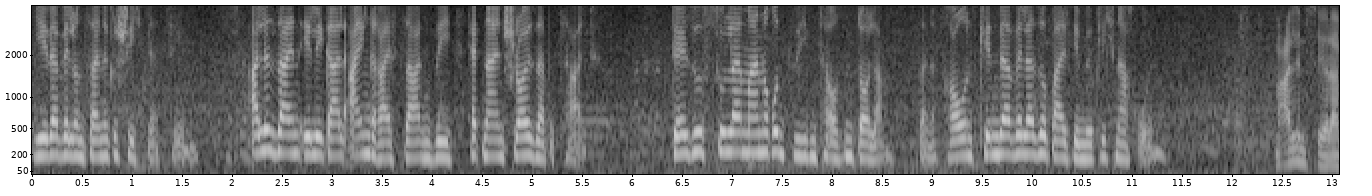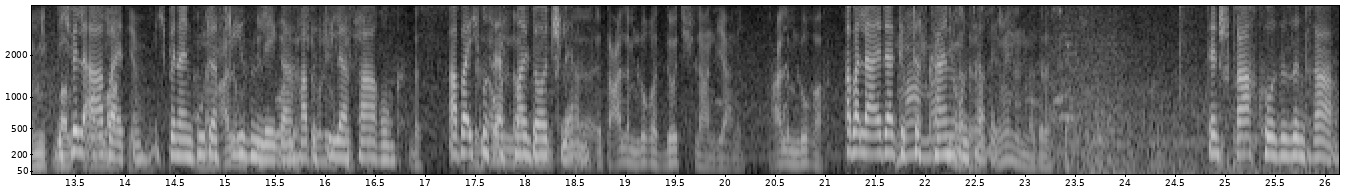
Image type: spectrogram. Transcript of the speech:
Jeder will uns seine Geschichte erzählen. Alle seien illegal eingereist, sagen sie, hätten einen Schleuser bezahlt. Delsus Suleiman rund 7000 Dollar. Seine Frau und Kinder will er so bald wie möglich nachholen. Ich will arbeiten. Ich bin ein guter Fliesenleger, habe viel Erfahrung. Aber ich muss erst mal Deutsch lernen. Aber leider gibt es keinen Unterricht. Denn Sprachkurse sind rar.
